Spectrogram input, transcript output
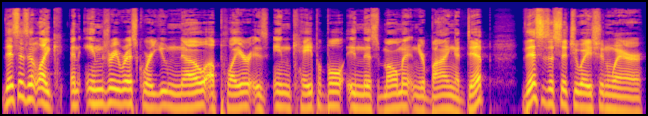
this isn't like an injury risk where you know a player is incapable in this moment and you're buying a dip. This is a situation where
